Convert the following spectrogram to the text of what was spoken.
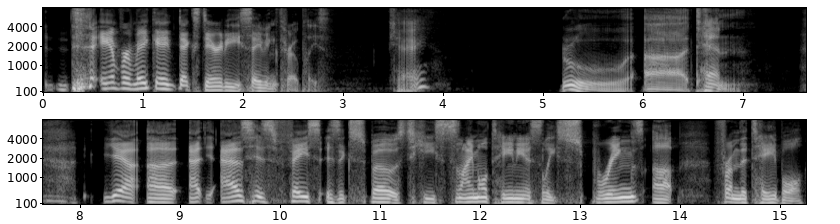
Amber, make a dexterity saving throw, please. Okay. Ooh, uh ten. Yeah, uh, a- as his face is exposed, he simultaneously springs up from the table,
